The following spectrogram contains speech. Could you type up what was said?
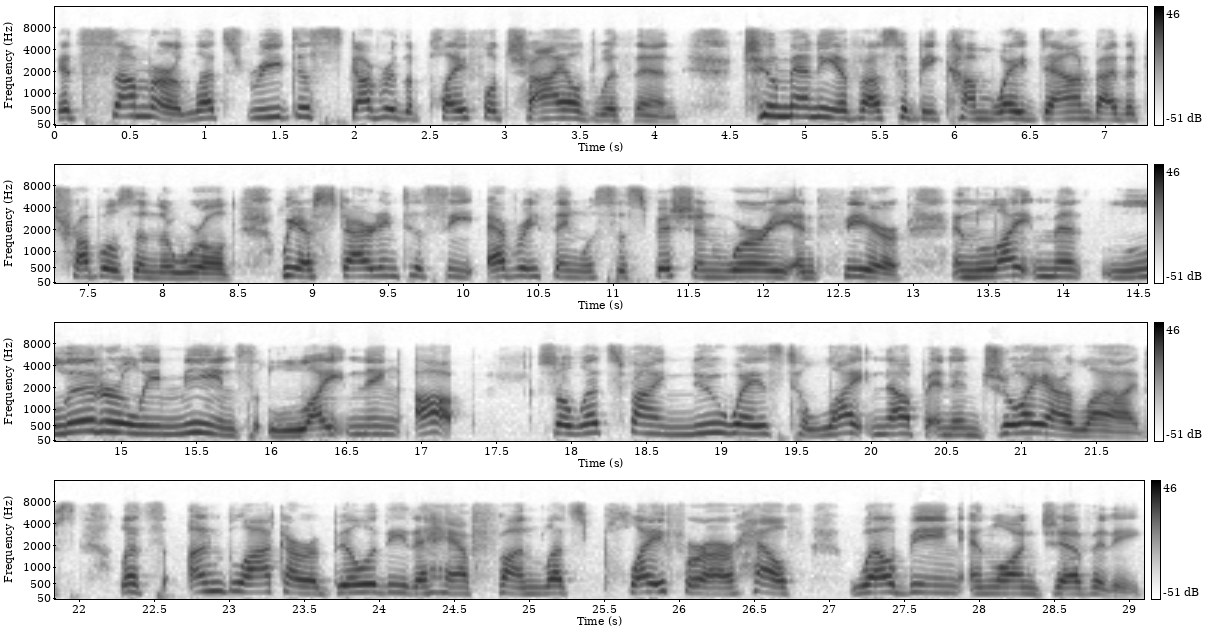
It's summer. Let's rediscover the playful child within. Too many of us have become weighed down by the troubles in the world. We are starting to see everything with suspicion, worry, and fear. Enlightenment literally means lightening up. So let's find new ways to lighten up and enjoy our lives. Let's unblock our ability to have fun. Let's play for our health, well being, and longevity.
